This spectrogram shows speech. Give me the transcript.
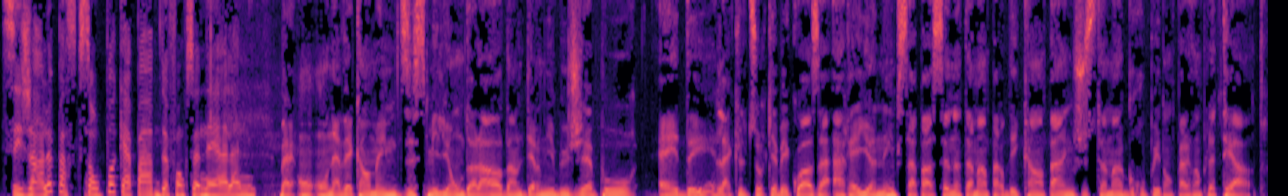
ces gens-là parce qu'ils sont pas capables de fonctionner à l'année? Ben, on, on, avait quand même 10 millions de dollars dans le dernier budget pour aider la culture québécoise à, rayonner, puis ça passait notamment par des campagnes justement groupées, donc par exemple le théâtre,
